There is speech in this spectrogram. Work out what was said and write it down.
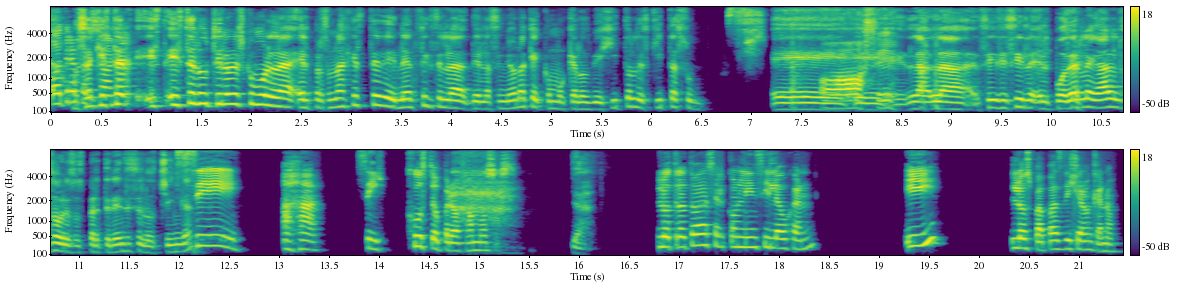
Otra O sea que persona... este, este, este Lou Taylor es como la- el personaje este de Netflix de la, de la señora que como que a los viejitos les quita su... eh, Oh, eh, sí. La, la, sí, sí, sí, el poder legal sobre sus pertenencias se los chinga. Sí, ajá, sí, justo, pero famosos. Ya. Lo trató de hacer con Lindsay Lohan y los papás dijeron que no.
